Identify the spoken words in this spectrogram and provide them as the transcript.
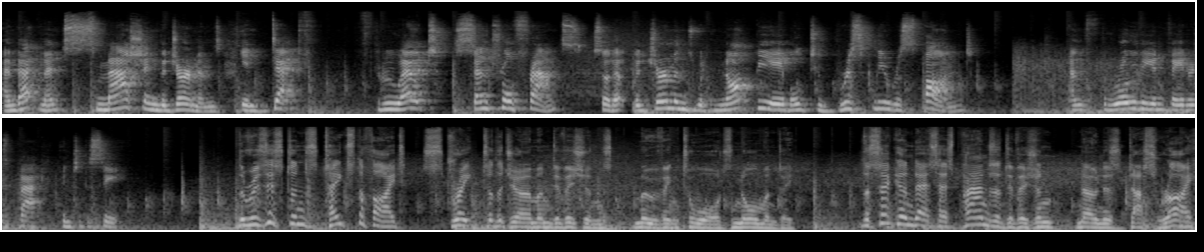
and that meant smashing the Germans in depth throughout central France so that the Germans would not be able to briskly respond and throw the invaders back into the sea. The resistance takes the fight straight to the German divisions moving towards Normandy. The 2nd SS Panzer Division, known as Das Reich,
